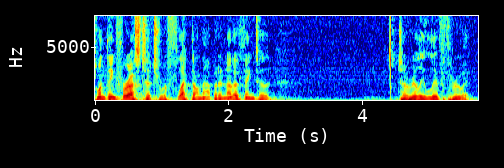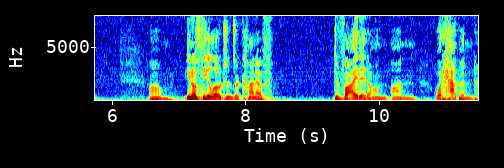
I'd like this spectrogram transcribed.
it's one thing for us to, to reflect on that, but another thing to, to really live through it. Um, you know, theologians are kind of divided on, on what happened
